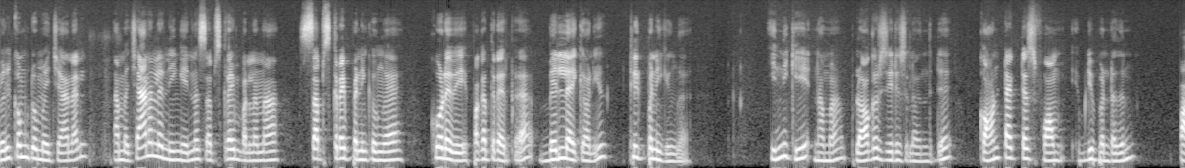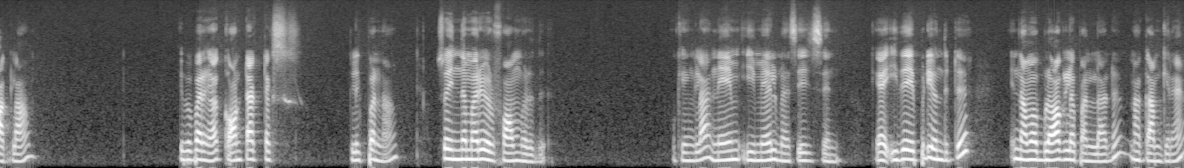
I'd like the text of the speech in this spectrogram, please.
welcome to my channel நம்ம சேனலில் நீங்கள் இன்னும் சப்ஸ்கிரைப் பண்ணலன்னா சப்ஸ்கிரைப் பண்ணிக்கோங்க. கூடவே பக்கத்தில் இருக்கிற பெல் ஐக்கானையும் கிளிக் பண்ணிக்கோங்க. இன்றைக்கி நம்ம ப்ளாகர் சீரீஸில் வந்துட்டு கான்டாக்டஸ் ஃபார்ம் எப்படி பண்ணுறதுன்னு பார்க்கலாம். இப்போ பாருங்கள் காண்டாக்டஸ் கிளிக் பண்ணால் ஸோ இந்த மாதிரி ஒரு ஃபார்ம் வருது. ஓகேங்களா name email message send okay இதை எப்படி வந்துட்டு நம்ம பிளாகில் பண்ணலான்னு நான் காமிக்கிறேன்.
